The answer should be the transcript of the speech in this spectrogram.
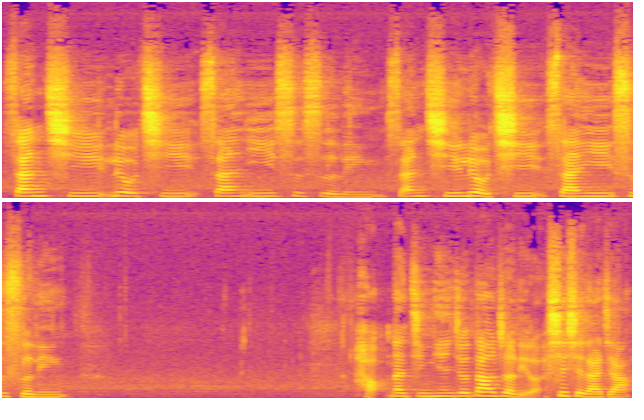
三七六七三一四四零，三七六七三一四四零。好，那今天就到这里了，谢谢大家。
